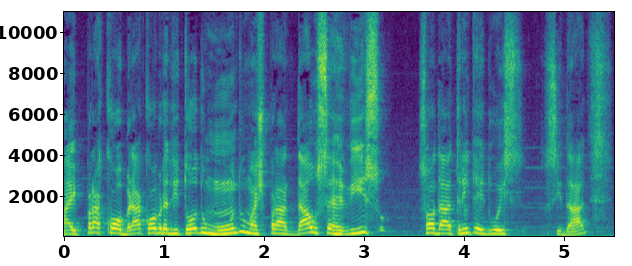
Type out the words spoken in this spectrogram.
Aí para cobrar, cobra de todo mundo, mas para dar o serviço, só dá 32 cidades.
